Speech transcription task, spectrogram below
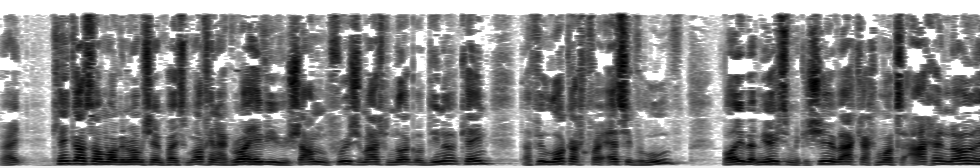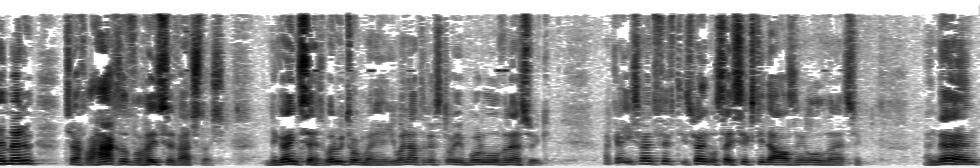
right? Ken gasal morgan ram shem pais machin agra heavy yusham frush mash from nagel dina ken da fil lokach kvar esik veluluv weil beim no himenu. The guy says, what are we talking about here? You went out to the store, you bought a little of an esrik. Okay, you spent 50, you spent, we'll say $60 on a little of an esrik. And then,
